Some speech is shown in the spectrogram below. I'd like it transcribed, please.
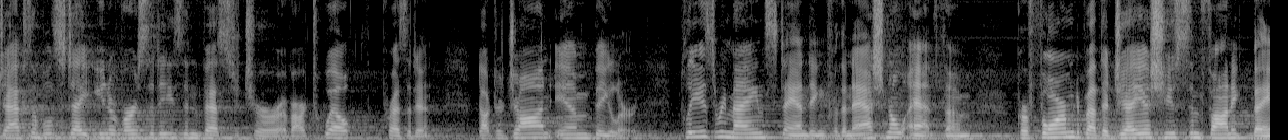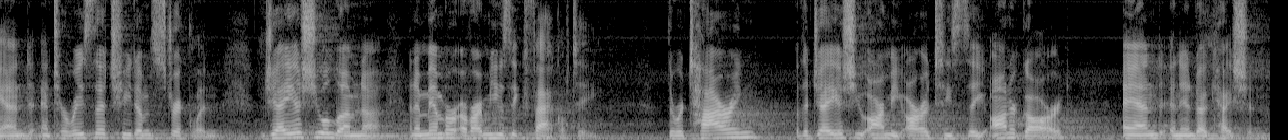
Jacksonville State University's investiture of our 12th president, Dr. John M. Beehler. Please remain standing for the national anthem performed by the JSU Symphonic Band and Teresa Cheatham Strickland, JSU alumna and a member of our music faculty. The retiring of the JSU Army ROTC Honor Guard and an invocation.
